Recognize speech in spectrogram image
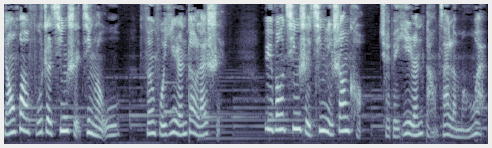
杨焕扶着清水进了屋，吩咐伊人倒来水，欲帮清水清理伤口，却被伊人挡在了门外。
